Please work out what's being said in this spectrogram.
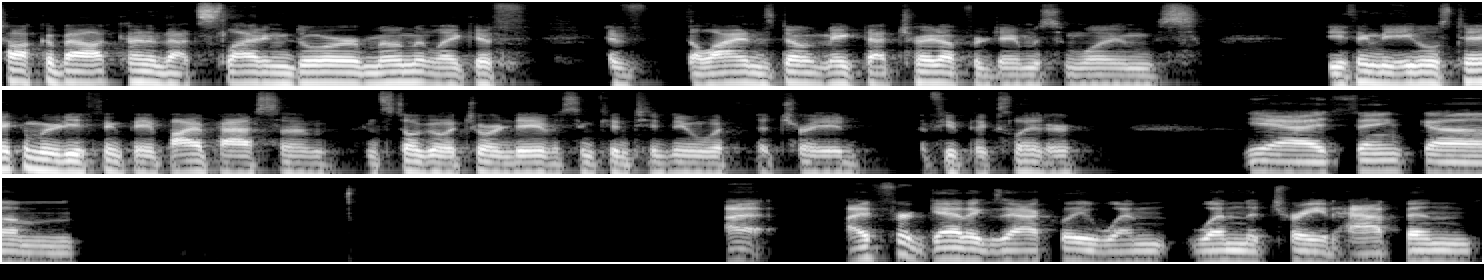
talk about kind of that sliding door moment? Like if if the Lions don't make that trade up for Jameson Williams, do you think the Eagles take him, or do you think they bypass him and still go with Jordan Davis and continue with the trade a few picks later? Yeah, I think um, I I forget exactly when when the trade happened.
